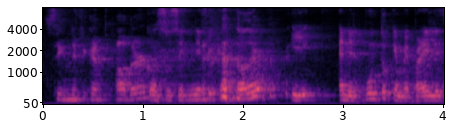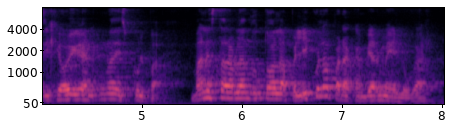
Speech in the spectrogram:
Significant Other. con su significant other y en el punto que me paré les dije, oigan, una disculpa, van a estar hablando toda la película para cambiarme de lugar.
